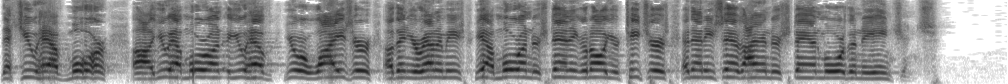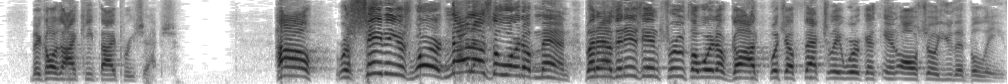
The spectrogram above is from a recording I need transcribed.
that you have more, uh, you have more, you have, you're wiser uh, than your enemies. You have more understanding than all your teachers. And then he says, I understand more than the ancients because I keep thy precepts. How receiving his word, not as the word of men, but as it is in truth the word of God, which effectually worketh in also you that believe.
